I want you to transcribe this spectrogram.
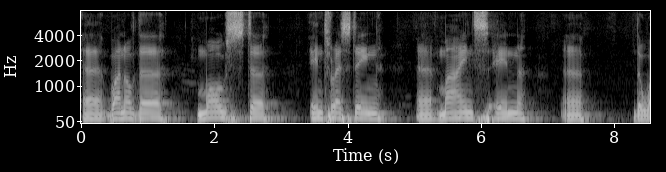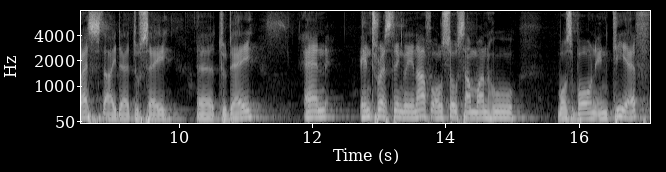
uh, one of the most uh, interesting uh, minds in uh, the West, I dare to say, uh, today. And interestingly enough, also someone who was born in Kiev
